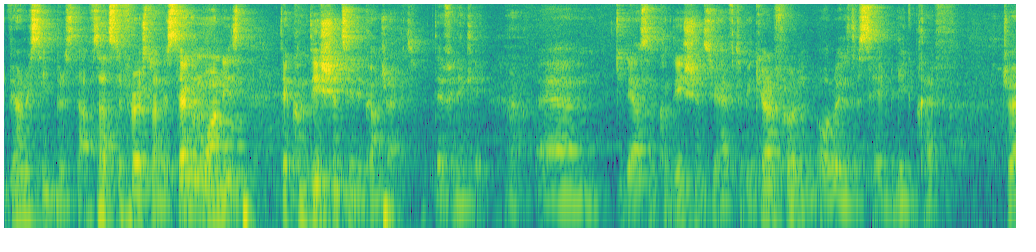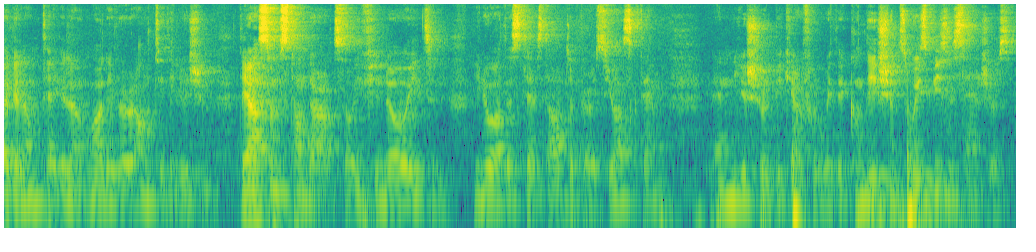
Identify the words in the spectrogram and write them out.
very simple stuff. That's the first one. The second one is the conditions in the contract. Definitely, um, there are some conditions you have to be careful. Always the same. Liq pref, drag along, tag along, whatever, anti-dilution. There are some standards. So if you know it, and you know other st- startups, you ask them and you should be careful with the conditions with business angels.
